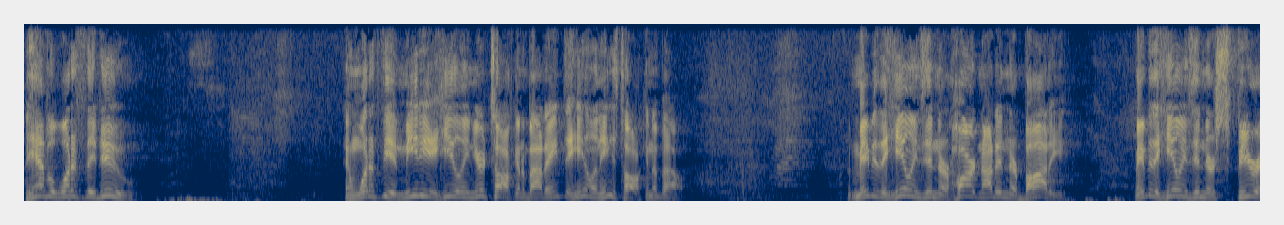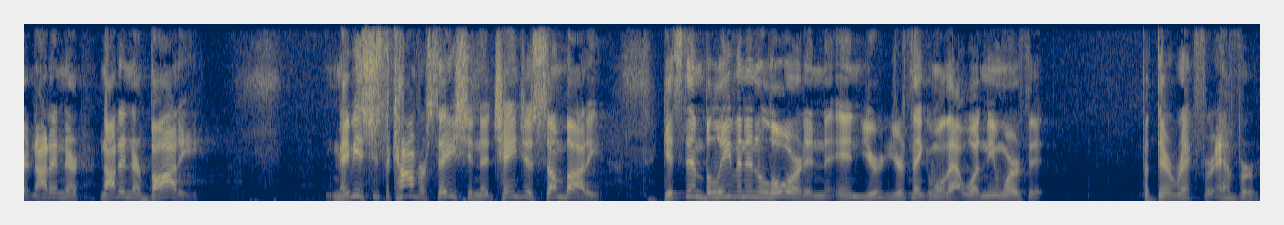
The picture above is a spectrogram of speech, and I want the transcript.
Yeah, but what if they do? And what if the immediate healing you're talking about ain't the healing he's talking about? Maybe the healing's in their heart, not in their body. Maybe the healing's in their spirit, not in their, not in their body. Maybe it's just a conversation that changes somebody, gets them believing in the Lord, and, and you're, you're thinking, well, that wasn't even worth it. But they're wrecked forever.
